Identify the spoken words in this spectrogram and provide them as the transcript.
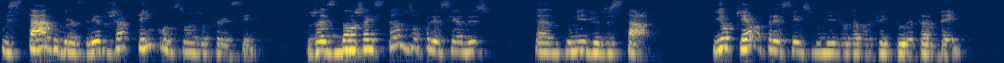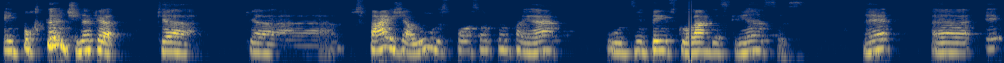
o Estado brasileiro já tem condições de oferecer. Nós já, nós já estamos oferecendo isso da, do nível do Estado. E eu quero oferecer isso no nível da prefeitura também. É importante né, que, a, que a, que a, os pais de alunos possam acompanhar o desempenho escolar das crianças. Né? Ah, é,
